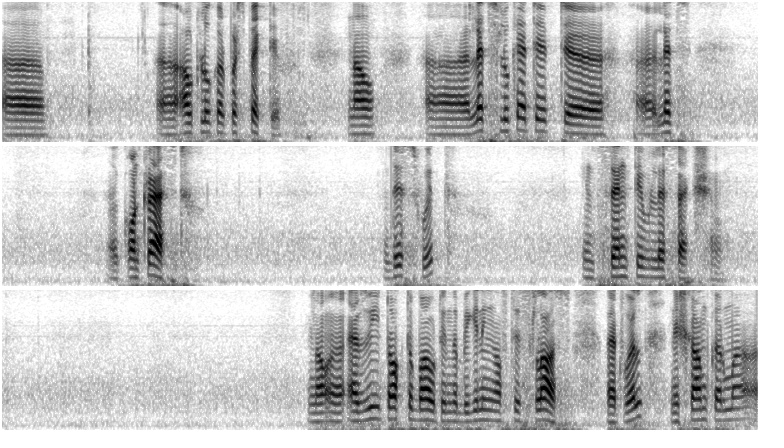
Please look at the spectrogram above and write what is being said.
uh, uh, outlook or perspective. Now, Uh, let us look at it, uh, uh, let us uh, contrast this with incentiveless action. Now, uh, as we talked about in the beginning of this class that well Nishkam karma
